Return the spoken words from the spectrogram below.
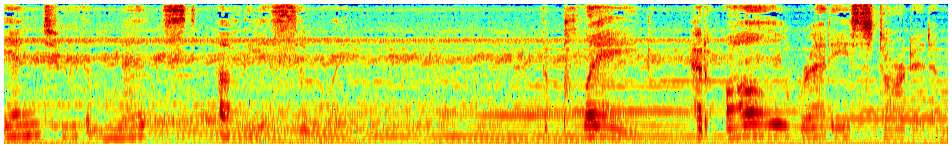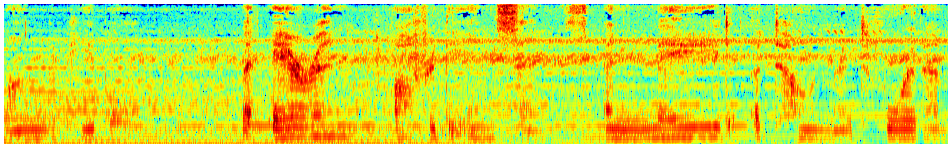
into the midst of the assembly. The plague had already started among the people, but Aaron offered the incense and made atonement for them.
